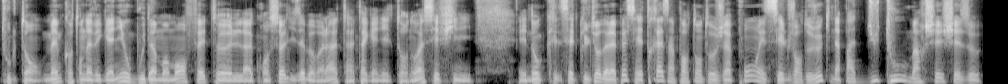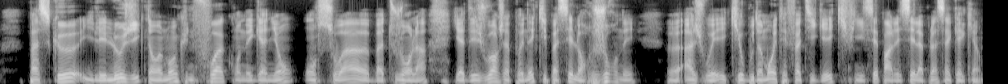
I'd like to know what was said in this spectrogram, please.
tout le temps. Même quand on avait gagné, au bout d'un moment, en fait, la console disait bah voilà, t'as as gagné le tournoi, c'est fini. Et donc cette culture de la pièce elle est très importante au Japon et c'est le genre de jeu qui n'a pas du tout marché chez eux que il est logique normalement qu'une fois qu'on est gagnant, on soit euh, bah, toujours là. Il y a des joueurs japonais qui passaient leur journée euh, à jouer et qui au bout d'un moment étaient fatigués, qui finissaient par laisser la place à quelqu'un.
